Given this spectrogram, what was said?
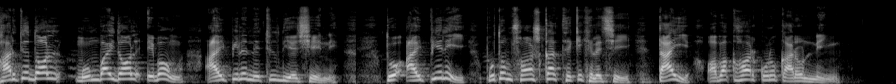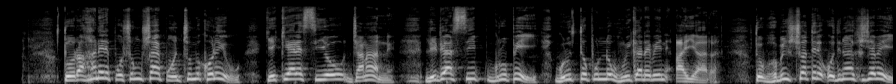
ভারতীয় দল, মুম্বাই দল এবং আইপিএলের নেতৃত্ব দিয়েছেন। তো আইপিএলেই প্রথম সংস্কার থেকে খেলেছে, তাই অবাক হওয়ার কোনো কারণ নেই। তো রাহানের প্রশংসায় পঞ্চমুখ হলেও কে কে আরের সিও জানান লিডারশিপ গ্রুপেই গুরুত্বপূর্ণ ভূমিকা নেবেন আইয়ার তো ভবিষ্যতের অধিনায়ক হিসেবেই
